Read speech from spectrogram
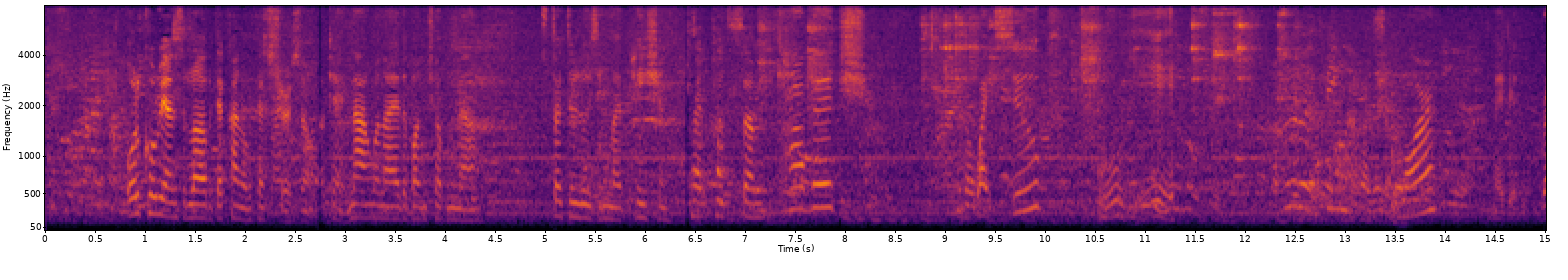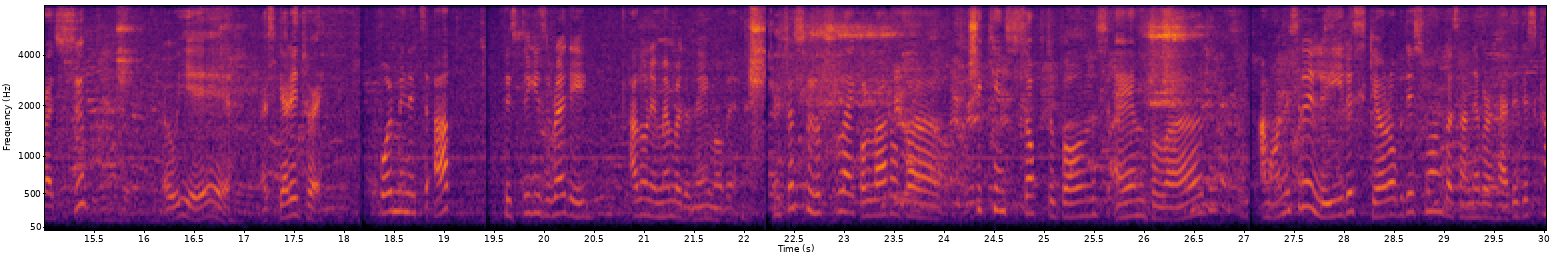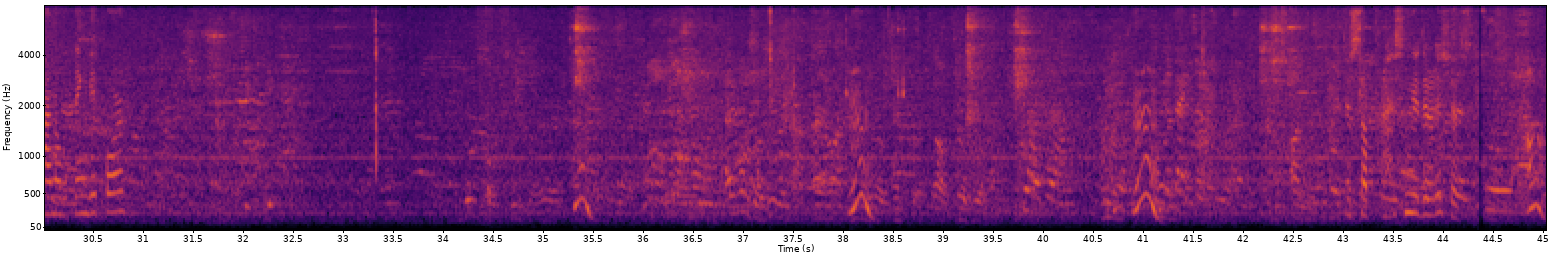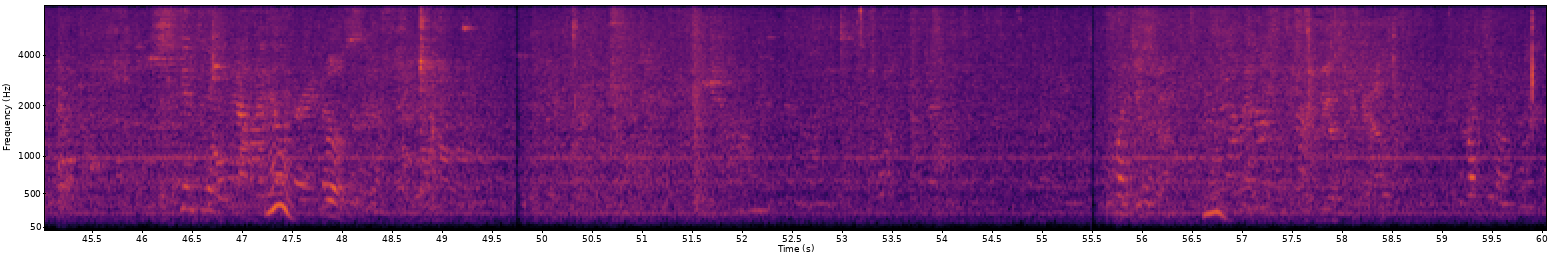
All Koreans love that kind of texture. So okay, now I'm gonna add a bunch of them now. Started losing my patience. Try to put some cabbage, the white soup. Oh yeah. Some more. Maybe red soup. Oh yeah. Let's get into it. Four minutes up. This thing is ready. I don't remember the name of it. It just looks like a lot of uh, chicken soft bones and blood. I'm honestly a little scared of this one because I never had this kind of thing before. Mm. Mm. Mm. It's surprisingly delicious. Oh. Mm. Mm.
